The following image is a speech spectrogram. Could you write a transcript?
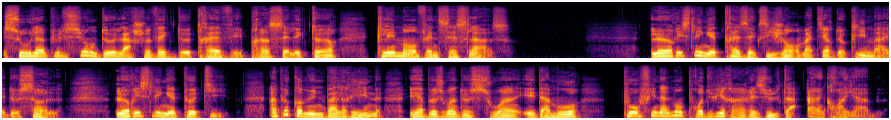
sous l'impulsion de l'archevêque de Trèves et prince électeur Clément Venceslas. Le Riesling est très exigeant en matière de climat et de sol. Le Riesling est petit, un peu comme une ballerine, et a besoin de soins et d'amour pour finalement produire un résultat incroyable.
